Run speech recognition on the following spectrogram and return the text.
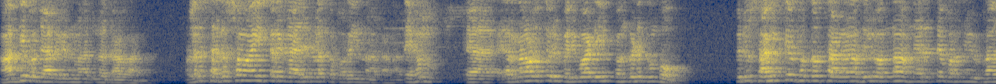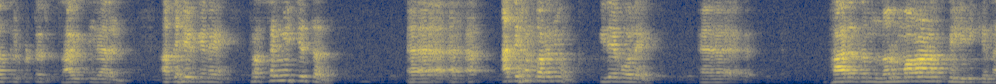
ആദ്യ പ്രചാരകന്മാരിൽ ഒരാളാണ്. വളരെ സരസമായി ഇത്തരം കാര്യങ്ങളൊക്കെ പറയുന്ന ആളാണ്. അദ്ദേഹം എറണാകുളത്തെ ഒരു പരിപാടിയിൽ പങ്കെടുക്കുമ്പോൾ ഒരു സാഹിത്യ സദസ്സാണ് അതിൽ വന്ന നേരത്തെ പറഞ്ഞ വിഭാഗത്തിൽപ്പെട്ട ഒരു സാഹിത്യകാരൻ. അദ്ദേഹം ഇങ്ങനെ പ്രസംഗിച്ചിട്ട് അദ്ദേഹം പറഞ്ഞു ഇതേപോലെ ഭാരതം നിർമ്മാണത്തിൽ ഇരിക്കുന്ന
